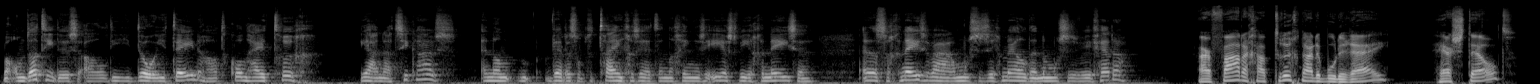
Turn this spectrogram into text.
Maar omdat hij dus al die dode tenen had, kon hij terug ja, naar het ziekenhuis. En dan werden ze op de trein gezet en dan gingen ze eerst weer genezen. En als ze genezen waren, moesten ze zich melden en dan moesten ze weer verder. Haar vader gaat terug naar de boerderij, herstelt,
